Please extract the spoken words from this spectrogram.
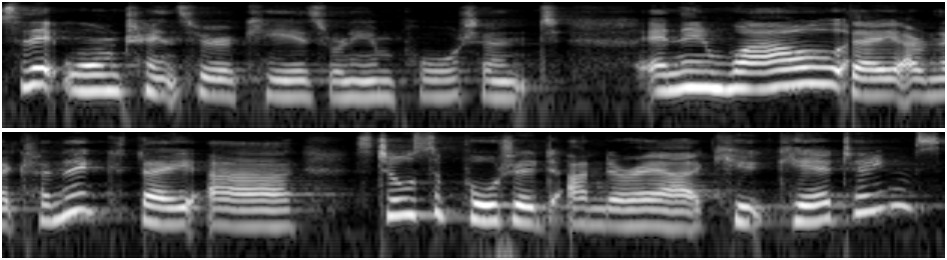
So that warm transfer of care is really important. And then while they are in the clinic, they are still supported under our acute care teams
